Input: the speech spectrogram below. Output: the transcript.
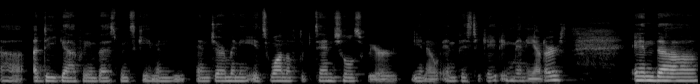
uh, a DiGA reimbursement scheme in, in Germany. It's one of the potentials. We're you know investigating many others, and uh,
